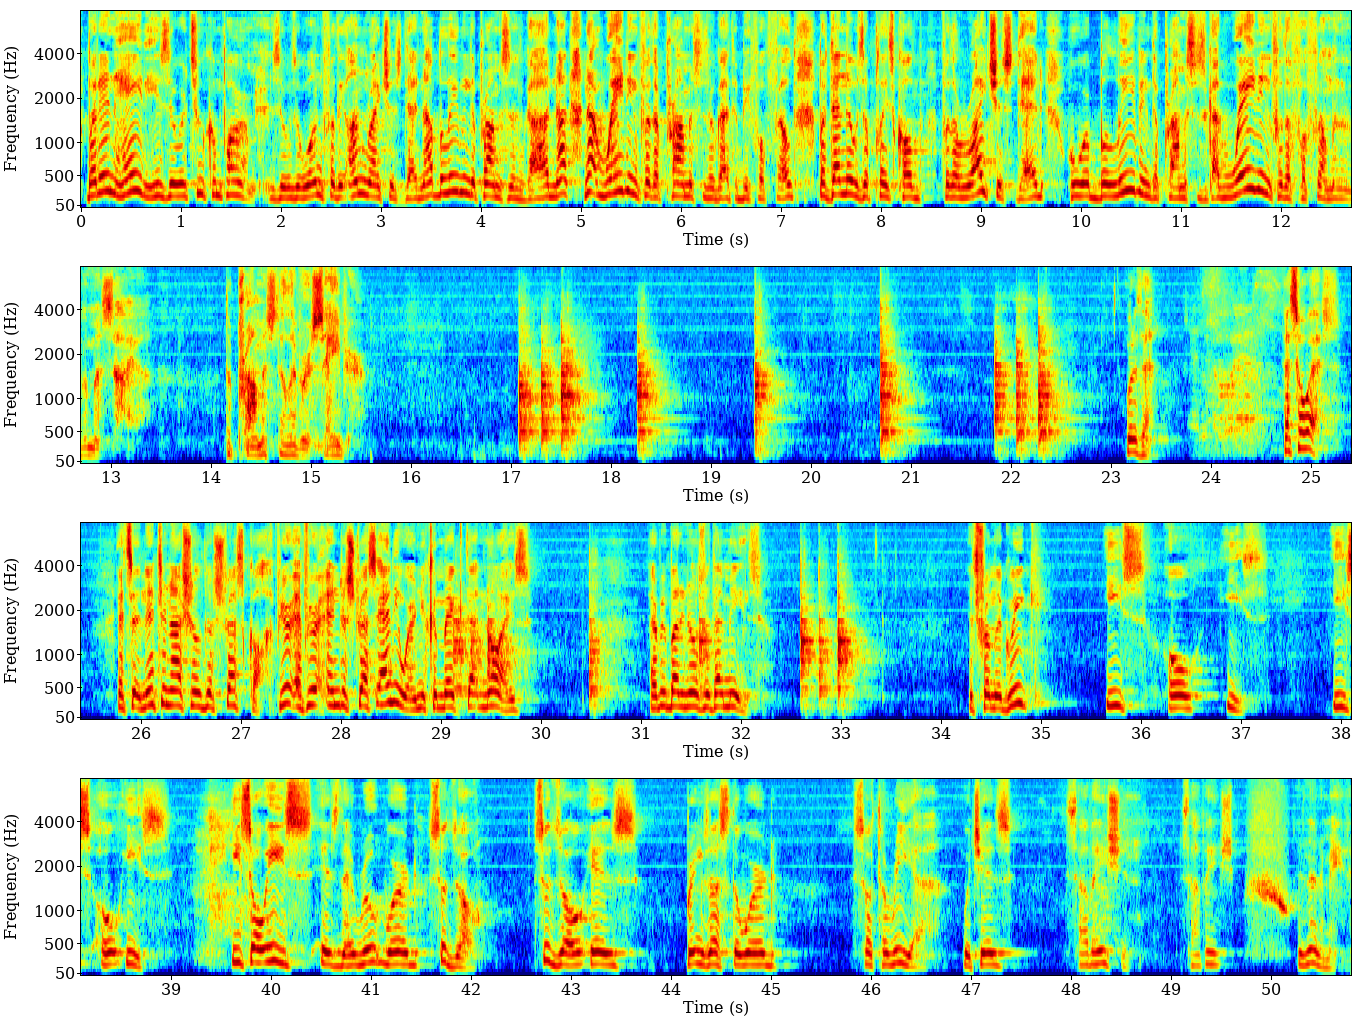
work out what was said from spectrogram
But in Hades, there were two compartments. There was one for the unrighteous dead, not believing the promises of God, not, not waiting for the promises of God to be fulfilled. But then there was a place called for the righteous dead who were believing the promises of God, waiting for the fulfillment of the Messiah, the promised deliverer, Savior. What is that? SOS. SOS. It's an international distress call. If you're, if you're in distress anywhere and you can make that noise, everybody knows what that means. It's from the Greek, is o is. Is o is. Is o is is the root word sozo. Sozo is, brings us the word soteria, which is salvation. Salvation. Isn't that amazing?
